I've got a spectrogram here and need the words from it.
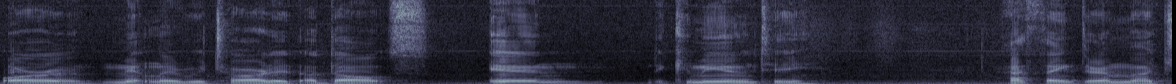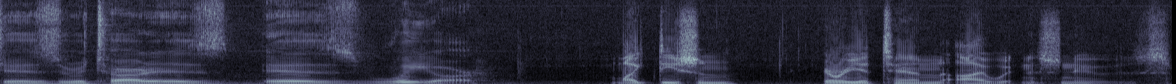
or mentally retarded adults in the community I think they're much as retarded as, as we are. Mike Deason, Area 10 Eyewitness News.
